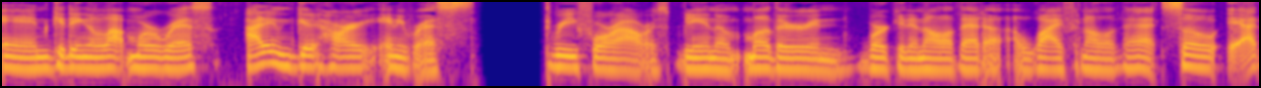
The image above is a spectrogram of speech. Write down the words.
and getting a lot more rest. I didn't get hardly any rest, three, four hours, being a mother and working and all of that, a, a wife and all of that. So I,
